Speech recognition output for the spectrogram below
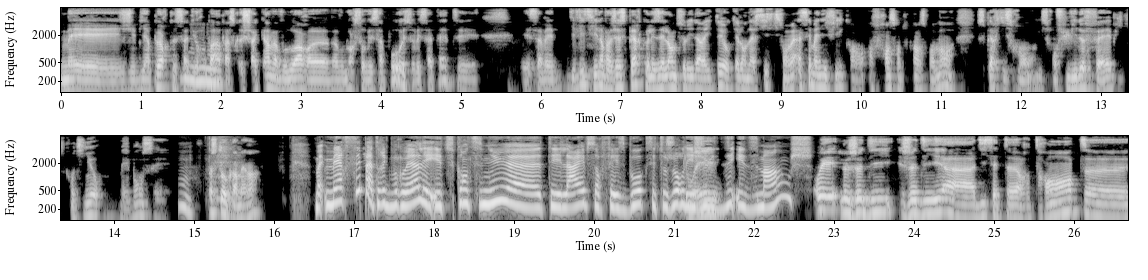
mais j'ai bien peur que ça dure pas mmh. parce que chacun va vouloir euh, va vouloir sauver sa peau et sauver sa tête et, et ça va être difficile. Enfin, j'espère que les élans de solidarité auxquels on assiste, qui sont assez magnifiques en, en France en tout cas en ce moment, j'espère qu'ils seront ils seront suivis de faits puis qu'ils continueront. Mais bon, c'est mmh. costaud quand même. Hein Merci Patrick Bruel et, tu continues euh, tes lives sur Facebook, c'est toujours les jeudis et dimanches. Oui, le jeudi, jeudi à 17h30 euh,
